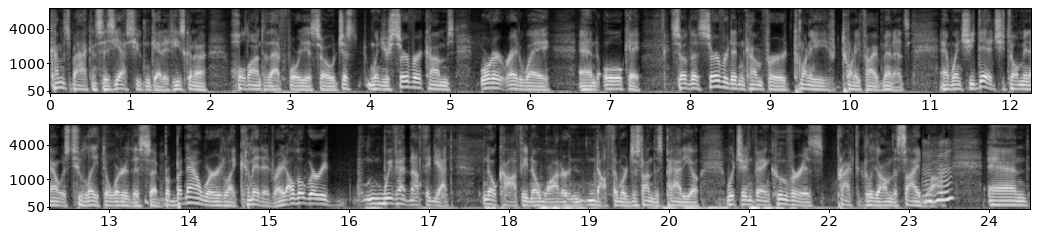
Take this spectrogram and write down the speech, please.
comes back, and says, yes, you can get it. He's going to hold on to that for you. So just when your server comes, order it right away. And oh, okay. So the server didn't come for 20, 25 minutes, and when she did, she told me now it was too late to order this. Uh, but, but now we're like committed, right? Although we're we've had nothing yet. No coffee no water nothing. We're just on this patio which in vancouver is practically on the sidewalk. And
